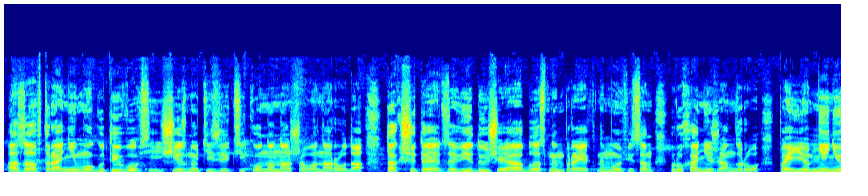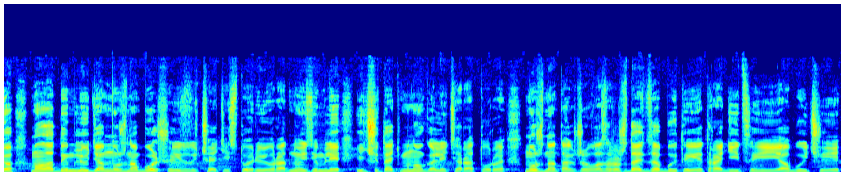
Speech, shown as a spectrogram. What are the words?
А завтра они могут и вовсе исчезнуть из лексикона нашего народа. Так считает заведующая областным проектным офисом Рухани Жангру. По ее мнению, молодым людям нужно больше изучать историю родной земли и читать много литературы. Нужно также возрождать забытые традиции и обычаи.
